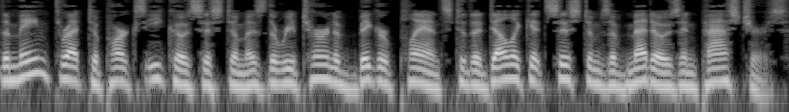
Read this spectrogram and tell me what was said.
The main threat to park's ecosystem is the return of bigger plants to the delicate systems of meadows and pastures.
